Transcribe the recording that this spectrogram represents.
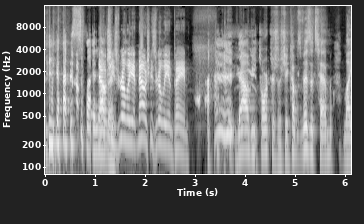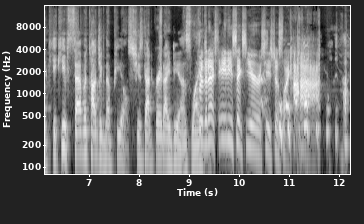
yes, Now she's really now she's really in pain. now he tortures her. She comes visits him. Like he keeps sabotaging the appeals. She's got great ideas. Like For the next 86 years, he's just like, ha ha,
